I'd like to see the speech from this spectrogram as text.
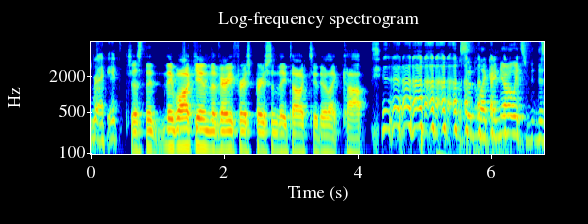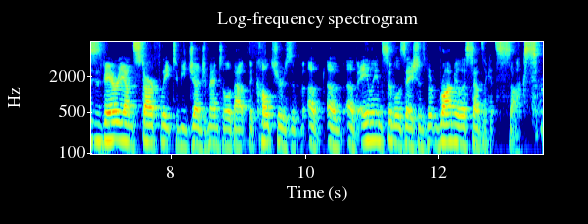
Right. Just that they walk in, the very first person they talk to, they're like, cop. so like I know it's this is very on Starfleet to be judgmental about the cultures of, of, of, of alien civilizations, but Romulus sounds like it sucks.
